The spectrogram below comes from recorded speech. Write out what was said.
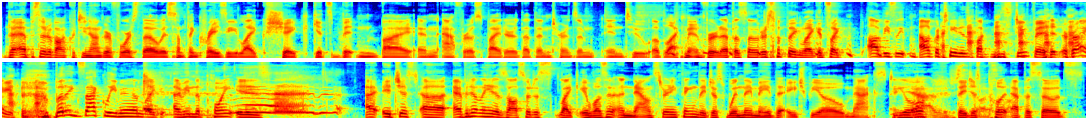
the episode of Aqua Teen Hunger Force, though, is something crazy like Shake gets bitten by an afro spider that then turns him into a black man for an episode or something. Like, it's like, obviously, Aqua Teen is fucking stupid, right? But exactly, man. Like, I mean, the point is. Uh, it just uh, evidently it is also just like it wasn't announced or anything. They just when they made the HBO Max deal, Yeah, they they just just, threw us put episodes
